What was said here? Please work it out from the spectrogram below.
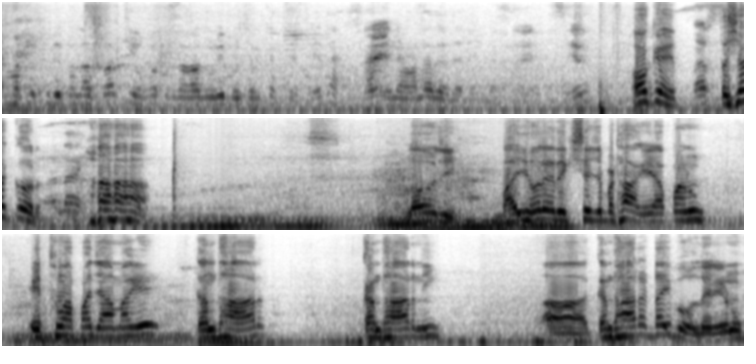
मतलब तुझे बना सर कि ऊपर जरा दूरी बचल कर देती है ना सही वाला दे देने ਓਕੇ ਤਸ਼ੱਕੁਰ ਲਓ ਜੀ ਬਾਈ ਹੋਰੇ ਰਿਕਸ਼ੇ 'ਚ ਬਿਠਾ ਗਏ ਆਪਾਂ ਨੂੰ ਇੱਥੋਂ ਆਪਾਂ ਜਾਵਾਂਗੇ ਕੰਧਾਰ ਕੰਧਾਰ ਨਹੀਂ ਆ ਕੰਧਾਰ ਅੱਡਾ ਹੀ ਬੋਲਦੇ ਨੇ ਉਹਨੂੰ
